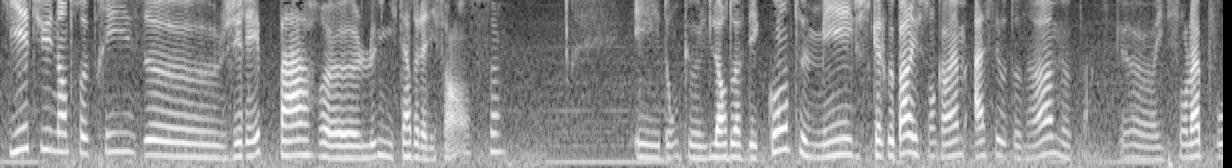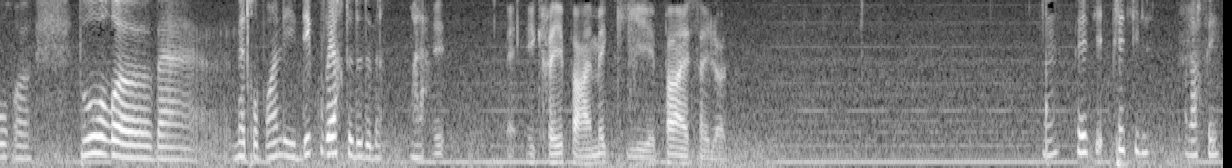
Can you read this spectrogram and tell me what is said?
qui est une entreprise euh, gérée par euh, le ministère de la Défense. Et donc, euh, ils leur doivent des comptes, mais quelque part, ils sont quand même assez autonomes parce que euh, ils sont là pour, euh, pour euh, ben, mettre au point les découvertes de demain. Voilà. Et, et créé par un mec qui est pas un Cylon. Plaît-il plaît-il On l'a refait.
